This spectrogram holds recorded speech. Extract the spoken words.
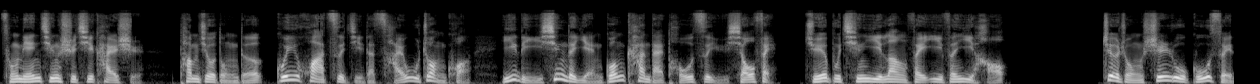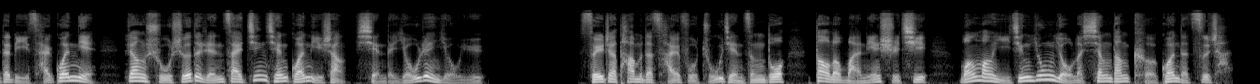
从年轻时期开始，他们就懂得规划自己的财务状况，以理性的眼光看待投资与消费，绝不轻易浪费一分一毫。这种深入骨髓的理财观念。让属蛇的人在金钱管理上显得游刃有余。随着他们的财富逐渐增多，到了晚年时期，往往已经拥有了相当可观的资产，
